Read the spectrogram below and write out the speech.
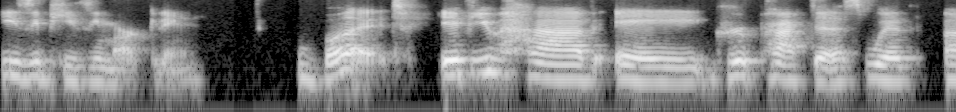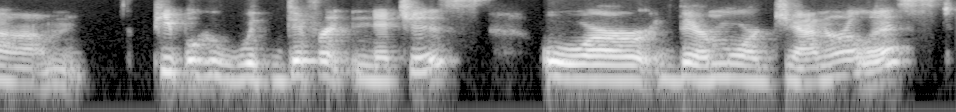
Easy peasy marketing but if you have a group practice with um, people who with different niches or they're more generalist,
